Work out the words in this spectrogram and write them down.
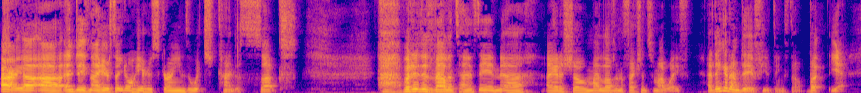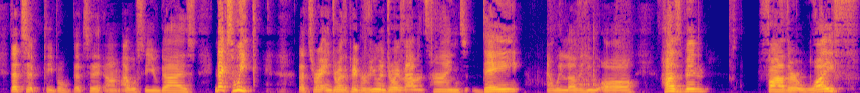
All right, uh, uh, MJ's not here, so you don't hear his screams, which kind of sucks. but it is Valentine's Day, and uh, I gotta show my love and affection to my wife. I did get MJ a few things though, but yeah, that's it, people. That's it. Um, I will see you guys next week. That's right. Enjoy the pay per view. Enjoy Valentine's Day, and we love you all, husband, father, wife,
